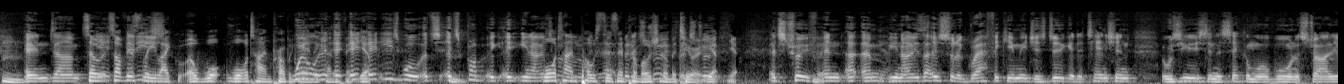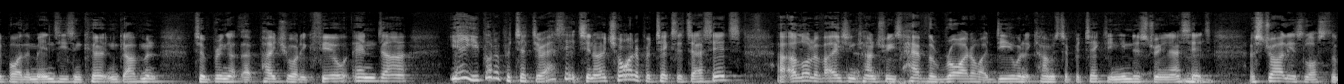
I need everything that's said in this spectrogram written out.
And um, so yeah, it's obviously it like a war, wartime propaganda well, kind it, of thing. it, Yep. it is. Well, it's it's probably you know it's Wartime little bit of posters that, and promotional material. Yep, truth. yep. It's truth, and uh, um, you know those sort of graphic images do get attention. It was used in the Second World War in Australia by the Menzies and Curtin government to bring up that patriotic feel, and. Uh, yeah, you've got to protect your assets. You know, China protects its assets. Uh, a lot of Asian countries have the right idea when it comes to protecting industry and assets. Mm. Australia's lost the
